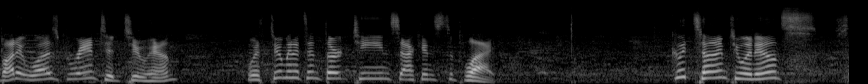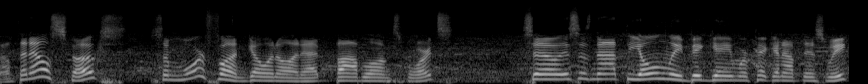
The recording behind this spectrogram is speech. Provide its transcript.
but it was granted to him with 2 minutes and 13 seconds to play. Good time to announce something else, folks. Some more fun going on at Bob Long Sports. So this is not the only big game we're picking up this week.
